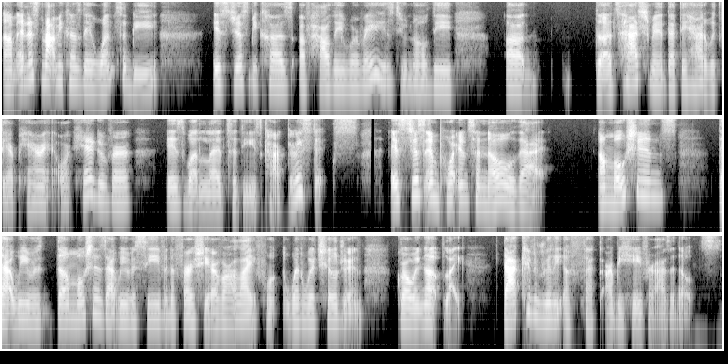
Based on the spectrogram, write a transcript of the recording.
Um, and it's not because they want to be, it's just because of how they were raised, you know, the uh the attachment that they had with their parent or caregiver is what led to these characteristics. It's just important to know that emotions that we re- the emotions that we receive in the first year of our life when, we're children growing up like that can really affect our behavior as adults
